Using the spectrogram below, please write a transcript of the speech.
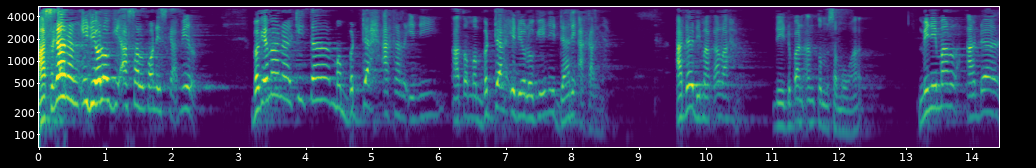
Nah, sekarang ideologi asal fonis kafir. Bagaimana kita membedah akar ini atau membedah ideologi ini dari akarnya? Ada di makalah di depan antum semua. Minimal ada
